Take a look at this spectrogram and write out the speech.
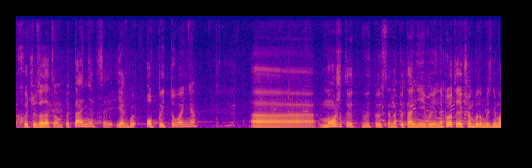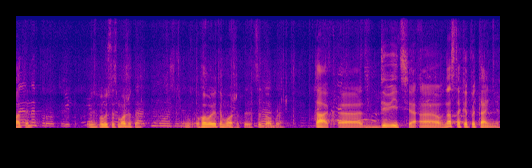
хочу задати вам питання. Це якби опитування. Можете відповісти на питання, і ви не проти, якщо ми будемо знімати? Не проти. Відповісти зможете? Так. Говорити можете, це Так. добре. Так, е, дивіться, е, в нас таке питання.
